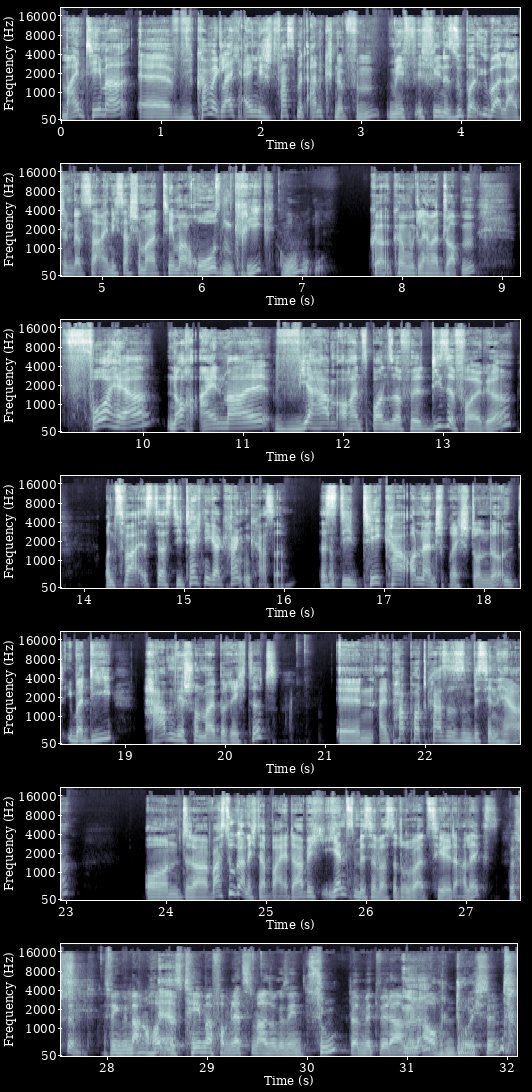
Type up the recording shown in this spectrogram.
Mein Thema, äh, können wir gleich eigentlich fast mit anknüpfen. Mir fiel eine super Überleitung dazu ein. Ich sag schon mal Thema Rosenkrieg. Uh. Kö- können wir gleich mal droppen. Vorher noch einmal, wir haben auch einen Sponsor für diese Folge. Und zwar ist das die Techniker Krankenkasse. Das ist die TK Online-Sprechstunde und über die haben wir schon mal berichtet. In ein paar Podcasts ist es ein bisschen her. Und da warst du gar nicht dabei. Da habe ich Jens ein bisschen was darüber erzählt, Alex. Das stimmt. Deswegen, wir machen heute Äh. das Thema vom letzten Mal so gesehen zu, damit wir damit Mhm. auch durch sind.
